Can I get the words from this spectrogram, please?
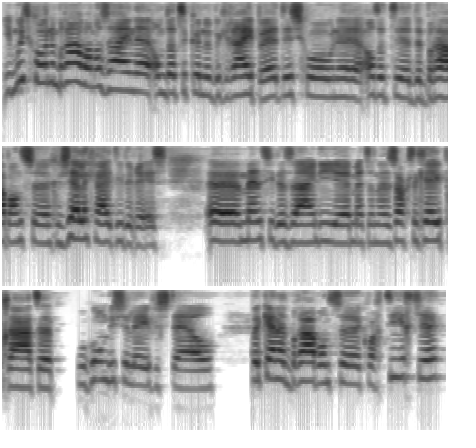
Je moet gewoon een Brabander zijn uh, om dat te kunnen begrijpen. Het is gewoon uh, altijd de, de Brabantse gezelligheid die er is. mensen die er zijn die met een zachte G praten. Burgondische levensstijl. We kennen het Brabantse kwartiertje.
